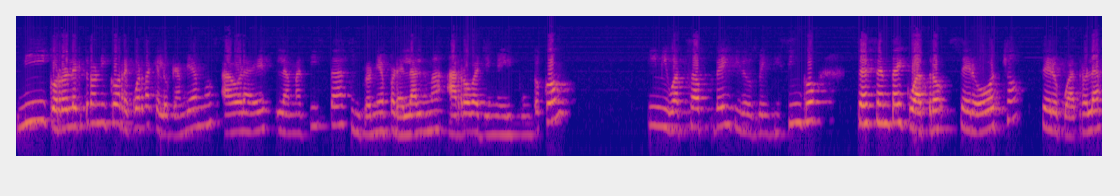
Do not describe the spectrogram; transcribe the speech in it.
Mi correo electrónico, recuerda que lo cambiamos, ahora es la matista sincronía para el alma arroba gmail.com y mi WhatsApp 2225 640804. Las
